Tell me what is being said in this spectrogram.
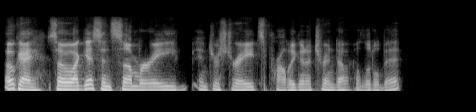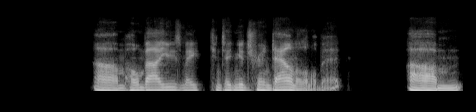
Okay, so I guess in summary, interest rates probably going to trend up a little bit. Um, home values may continue to trend down a little bit. Um,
